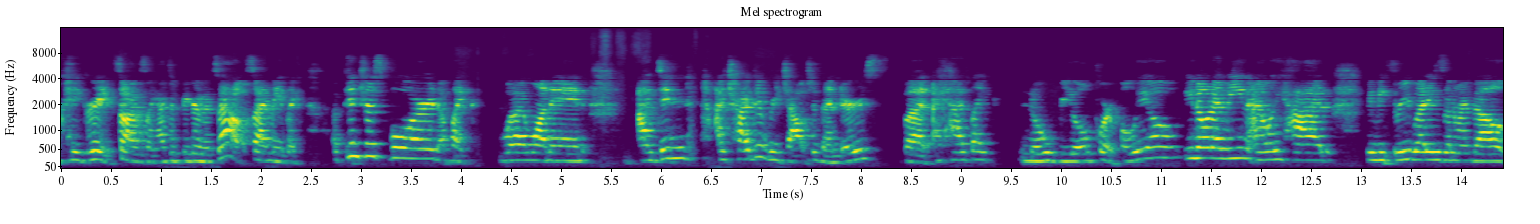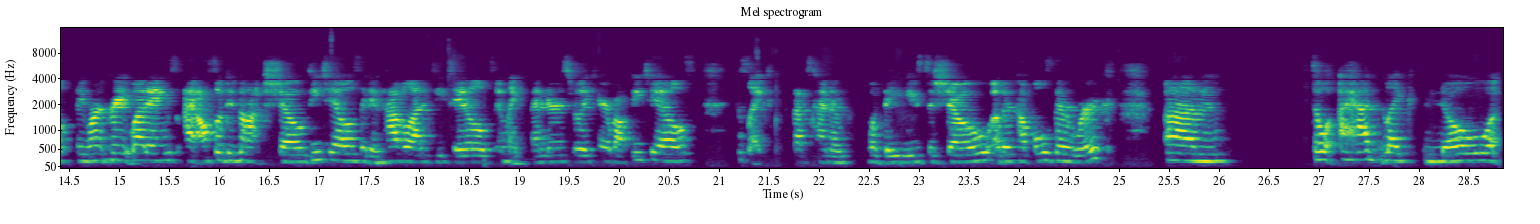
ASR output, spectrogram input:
okay, great. So I was like, I have to figure this out. So I made like a Pinterest board of like what I wanted. I didn't, I tried to reach out to vendors, but I had like no real portfolio. You know what I mean? I only had maybe three weddings under my belt. They weren't great weddings. I also did not show details. They didn't have a lot of details, and like vendors really care about details because like that's kind of what they use to show other couples their work. Um, so I had like no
